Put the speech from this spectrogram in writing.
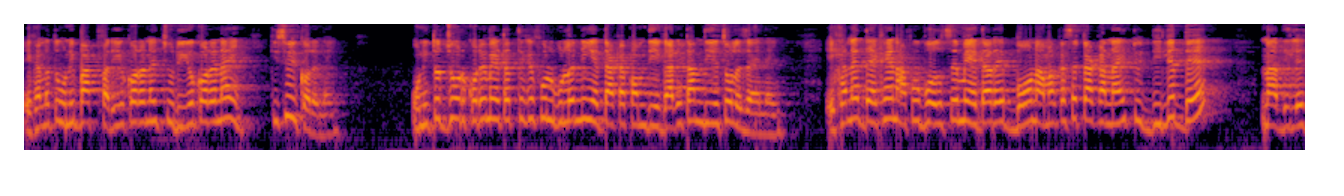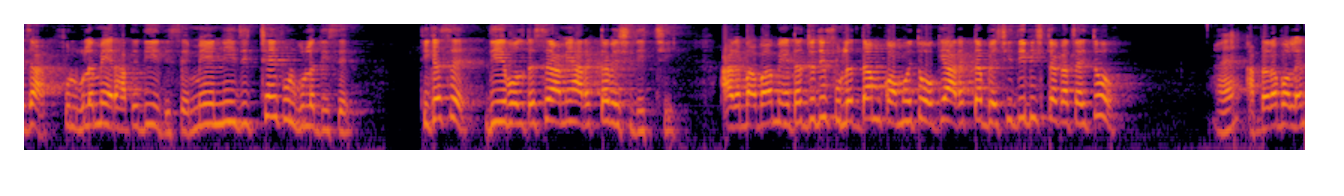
এখানে তো উনি বাটফারিও করে নাই, চুরিও করে নাই, কিছুই করে নাই। উনি তো জোর করে মেয়েটার থেকে ফুলগুলো নিয়ে টাকা কম দিয়ে, গাড়ি টান দিয়ে চলে যায় নাই। এখানে দেখেন আপু বলছে, মেয়েটারে বোন, আমার কাছে টাকা নাই, তুই দিলে দে। না দিলে যা, ফুলগুলো মেয়ের হাতে দিয়ে দিছে। মেয়ে নিজ ইচ্ছাই ফুলগুলো দিছে। ঠিক আছে? দিয়ে বলতেছে, আমি আরেকটা বেশি দিচ্ছি। আরে বাবা, মেয়েটার যদি ফুলের দাম কম হইতো, ওকে আরেকটা বেশি দিয়ে বিশ টাকা চাইতো? হ্যাঁ আপনারা বলেন,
